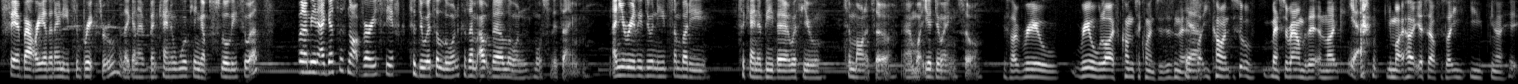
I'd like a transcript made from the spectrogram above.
fear barrier that I need to break through. Like, and I've been kind of working up slowly to it. But I mean, I guess it's not very safe to do it alone because I'm out there alone most of the time, and you really do need somebody to kind of be there with you to monitor um, what you're doing. So It's like real, real life consequences, isn't it? It's Yeah. like you can't just sort of mess around with it and like yeah, you might hurt yourself. It's like you, you, you know, it,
